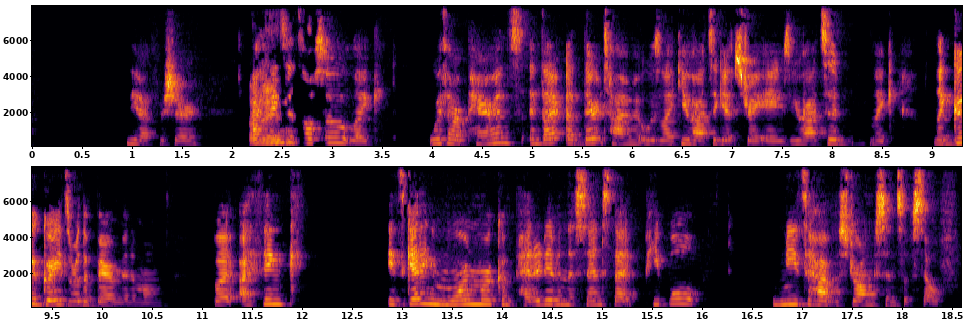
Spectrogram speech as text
Yeah, for sure. Amazing. I think it's also like with our parents and that at their time it was like you had to get straight A's. You had to like like good grades were the bare minimum. But I think it's getting more and more competitive in the sense that people need to have a strong sense of self.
